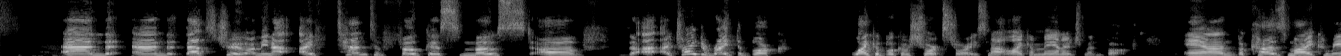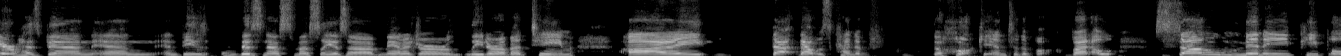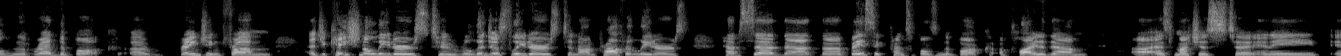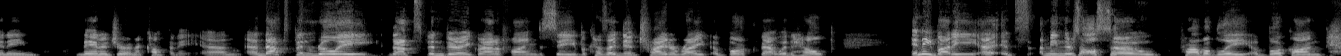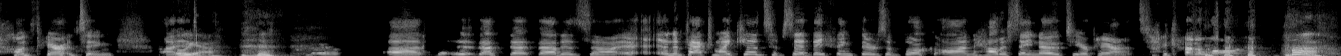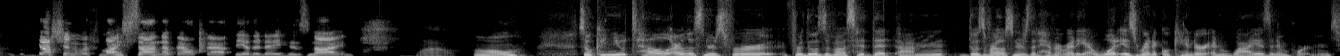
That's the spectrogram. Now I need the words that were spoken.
and and that's true. I mean i, I tend to focus most of the I, I tried to write the book like a book of short stories not like a management book. And because my career has been in in, in business mostly as a manager or leader of a team i that that was kind of the hook into the book. But uh, so many people who have read the book uh, ranging from educational leaders to religious leaders to nonprofit leaders have said that the basic principles in the book apply to them uh, as much as to any any manager in a company. And and that's been really that's been very gratifying to see because i did try to write a book that would help anybody. Uh, it's i mean there's also probably a book on on parenting. Uh, oh yeah uh, that that that is, uh, and in fact, my kids have said they think there's a book on how to say no to your parents. I got a long huh. discussion with my son about that the other day, who's nine. Wow. Oh, so can you tell our listeners for for those of us that um, those of our listeners that haven't read it yet, what is radical candor and why is it important?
